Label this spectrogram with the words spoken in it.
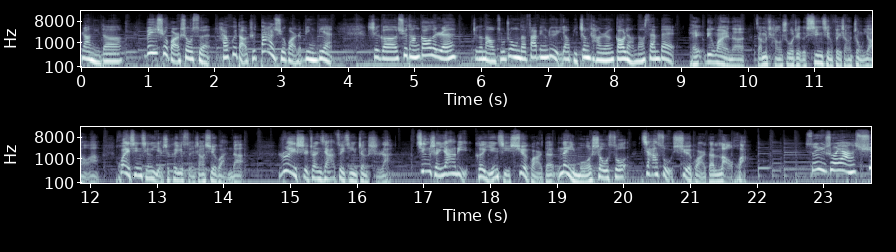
让你的微血管受损，还会导致大血管的病变。这个血糖高的人，这个脑卒中的发病率要比正常人高两到三倍。哎，另外呢，咱们常说这个心情非常重要啊，坏心情也是可以损伤血管的。瑞士专家最近证实啊，精神压力可以引起血管的内膜收缩，加速血管的老化。所以说呀，血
